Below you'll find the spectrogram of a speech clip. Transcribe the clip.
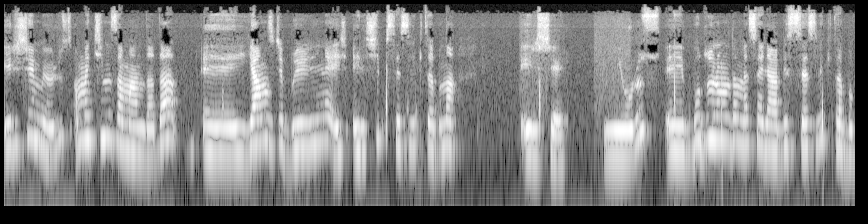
erişemiyoruz ama kimi zamanda da e, yalnızca Braille'ine erişip sesli kitabına erişemiyoruz. E, bu durumda mesela biz sesli kitabı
